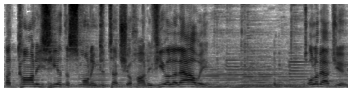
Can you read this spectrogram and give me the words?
But God is here this morning to touch your heart. If you'll allow Him, it's all about you.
